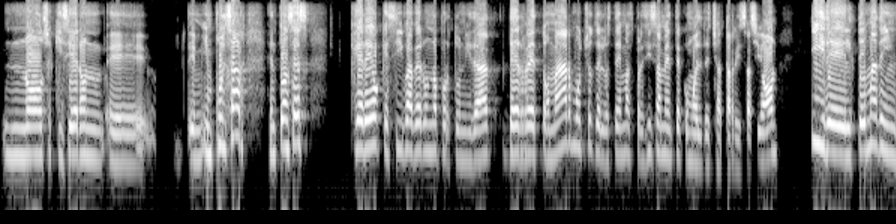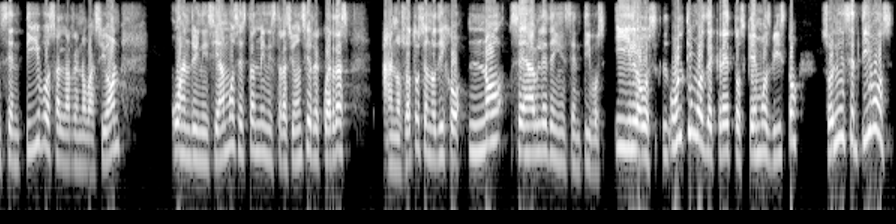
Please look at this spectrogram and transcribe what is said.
no se quisieron eh, impulsar. Entonces, creo que sí va a haber una oportunidad de retomar muchos de los temas, precisamente como el de chatarrización y del tema de incentivos a la renovación. Cuando iniciamos esta administración, si recuerdas, a nosotros se nos dijo no se hable de incentivos. Y los últimos decretos que hemos visto son incentivos,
